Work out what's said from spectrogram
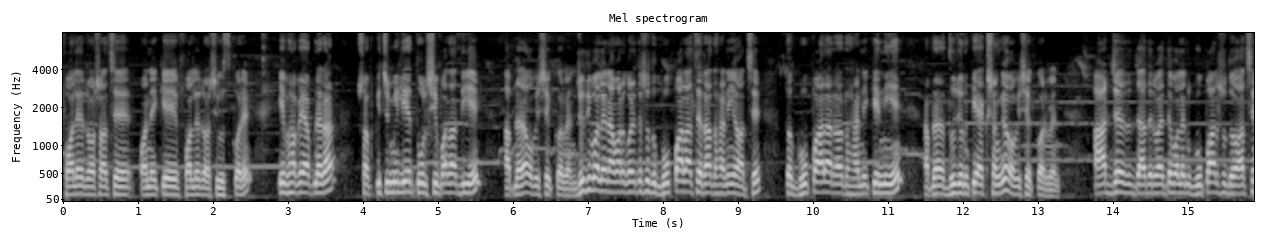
ফলের রস আছে, অনেকে ফলের রস ইউজ করে। এভাবে আপনারা সব কিছু মিলিয়ে তুলসী পাতা দিয়ে আপনারা অভিষেক করবেন। যদি বলেন আমার ঘরেতে শুধু গোপাল আছে রাধাহানিও আছে তো গোপাল আর রাধাহানিকে নিয়ে আপনারা দুজনকে একসঙ্গে অভিষেক করবেন। আর যাদের বাড়িতে বলেন গোপাল শুধু আছে,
